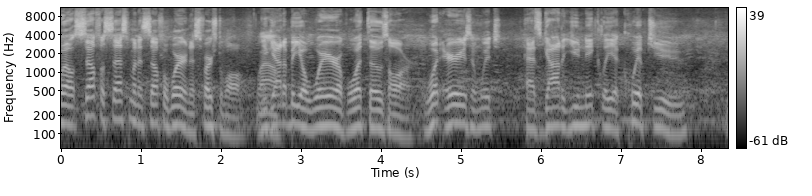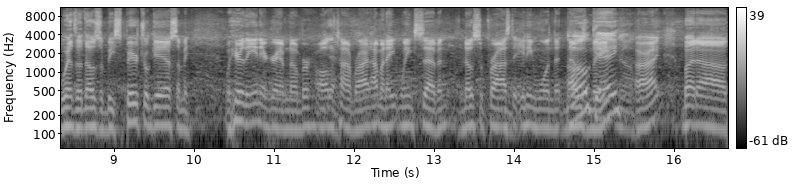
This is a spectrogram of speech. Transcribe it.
Well, self assessment and self awareness, first of all. Wow. You got to be aware of what those are. What areas in which has God uniquely equipped you, whether those would be spiritual gifts. I mean, we hear the Enneagram number all the time, right? I'm an eight wing seven. No surprise to anyone that knows Okay. me. No. All right. But uh,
